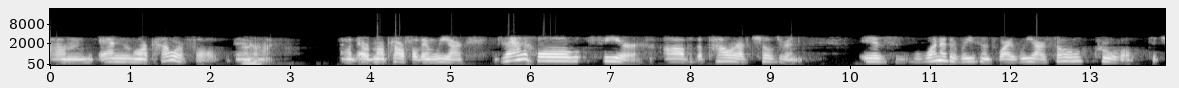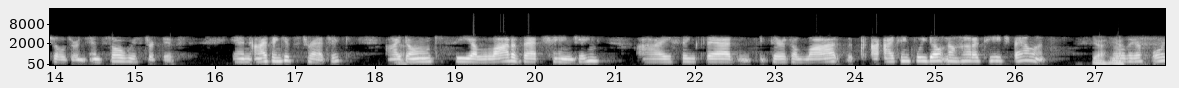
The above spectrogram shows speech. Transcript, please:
um, and more powerful than uh-huh. us, um, or more powerful than we are. That whole fear of the power of children is one of the reasons why we are so cruel to children and so restrictive. And I think it's tragic. I don't see a lot of that changing. I think that there's a lot. I, think we don't know how to teach balance. Yeah, So yeah. therefore,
